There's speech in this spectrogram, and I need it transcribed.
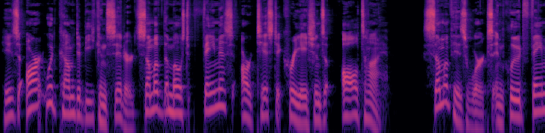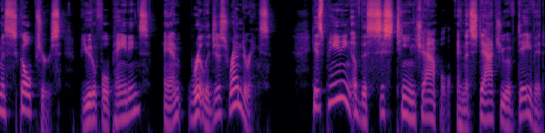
His art would come to be considered some of the most famous artistic creations of all time. Some of his works include famous sculptures, beautiful paintings, and religious renderings. His painting of the Sistine Chapel and the statue of David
